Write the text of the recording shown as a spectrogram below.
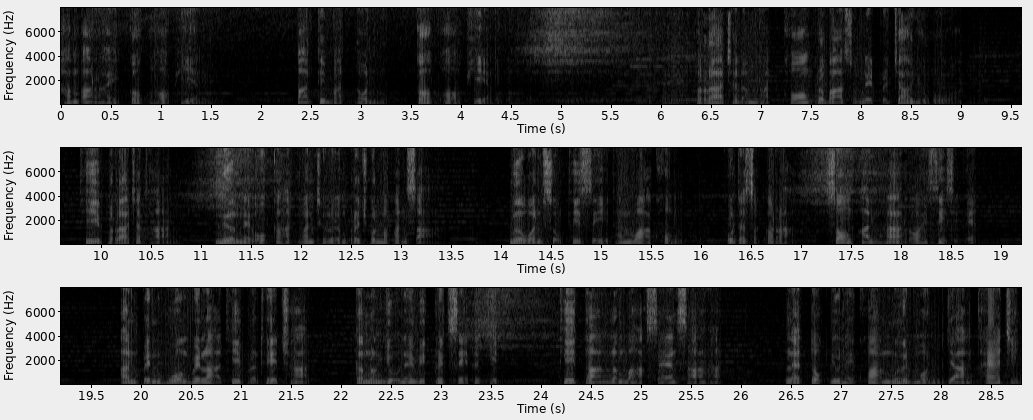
ทำอะไรก็พอเพียง ปฏิบัติตนก็พอเพียง พระราชดำรัสของพระบาทสมเด็จพระเจ้าอยู่หัว ที่พระราชทานเนื่องในโอกาสวันเฉลิมพระชนมพรรษา เมื่อวันศุกร์ที่ 4 ธันวาคม พุทธศักราช 2541 อันเป็นห่วงเวลาที่ประเทศชาติกำลังอยู่ในวิกฤตเศรษฐกิจ ที่ต่างลำบากแสนสาหัส และตกอยู่ในความมืดมนอย่างแท้จริง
